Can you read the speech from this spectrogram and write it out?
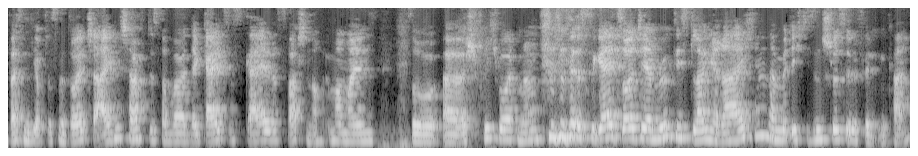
weiß nicht, ob das eine deutsche Eigenschaft ist, aber der Geiz ist geil. Das war schon auch immer mein so äh, Sprichwort. Ne? Das Geld sollte ja möglichst lange reichen, damit ich diesen Schlüssel finden kann.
